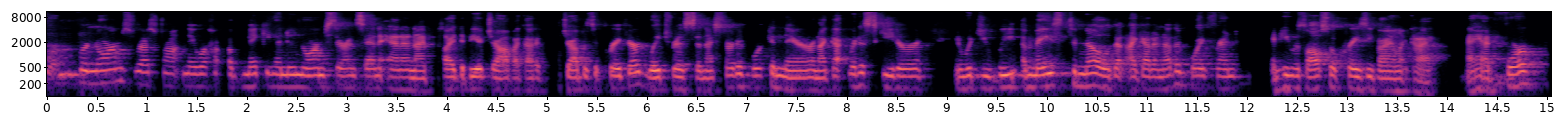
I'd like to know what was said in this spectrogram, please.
for, for Norm's restaurant and they were uh, making a new Norm's there in Santa Ana and I applied to be a job. I got a job as a graveyard waitress and I started working there and I got rid of Skeeter. And would you be amazed to know that I got another boyfriend and he was also a crazy violent guy. I had four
